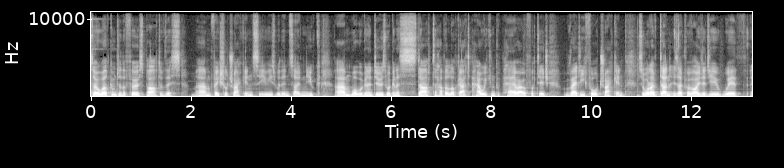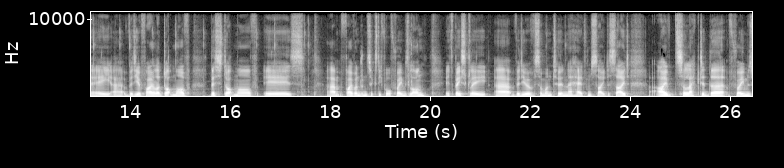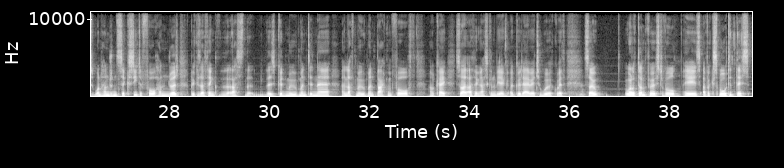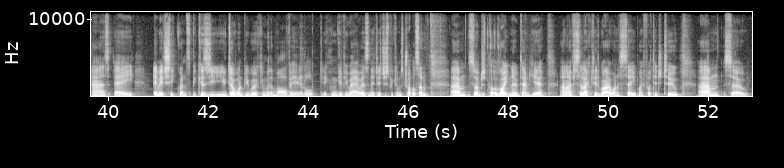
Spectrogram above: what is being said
So welcome to the first part of this um, facial tracking series with Inside Nuke. Um, what we're going to do is we're going to start to have a look at how we can prepare our footage ready for tracking. So what I've done is I provided you with a uh, video file, a .mov. This .mov is um, 564 frames long. It's basically a video of someone turning their head from side to side. I've selected the frames 160 to 400 because I think that's the, there's good movement in there, enough movement back and forth. Okay, so I, I think that's going to be a, a good area to work with. So what I've done first of all is I've exported this as a image sequence because you, you don't want to be working with a MOV. It'll it can give you errors and it, it just becomes troublesome. Um, so I've just put a write node down here and I've selected where I want to save my footage to. Um, so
